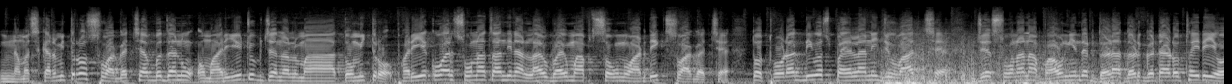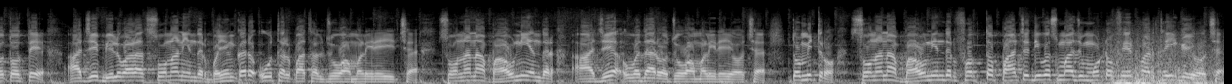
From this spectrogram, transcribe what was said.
નમસ્કાર મિત્રો, સ્વાગત છે બધાનું અમારી યુટ્યુબ ચેનલમાં. તો મિત્રો, ફરી એકવાર સોના ચાંદીના લાઈવ ભાવમાં આપ સૌનું હાર્દિક સ્વાગત છે. તો થોડાક દિવસ પહેલાંની જે વાત છે, જે સોનાના ભાવની અંદર ધડાધડ ઘટાડો થઈ રહ્યો હતો તે આજે બિલવાળા સોનાની અંદર ભયંકર ઉથલપાથલ જોવા મળી રહી છે. સોનાના ભાવની અંદર આજે વધારો જોવા મળી રહ્યો છે. તો મિત્રો, સોનાના ભાવની અંદર ફક્ત પાંચ દિવસમાં જ મોટો ફેરફાર થઈ ગયો છે.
